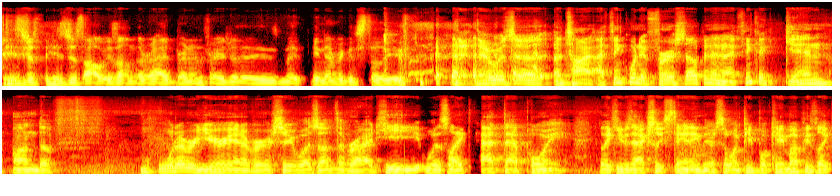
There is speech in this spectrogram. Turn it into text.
He's just he's just always on the ride, Brendan Fraser. That he's- He never gets to leave. There was a, a time I think when it first opened, and I think again on the whatever year anniversary was of the ride, he was like at that point, like he was actually standing there. So when people came up, he's like,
